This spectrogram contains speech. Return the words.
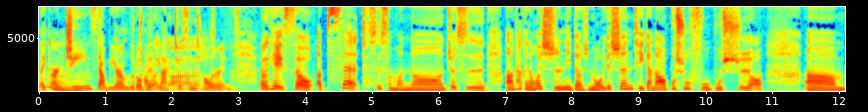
like our genes that we are a little bit Mm. Oh my lactose God. intolerant. Okay, so upset 是什么呢？就是啊、呃它可能会使你的某一个身体感到不舒服、不适哦。嗯、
